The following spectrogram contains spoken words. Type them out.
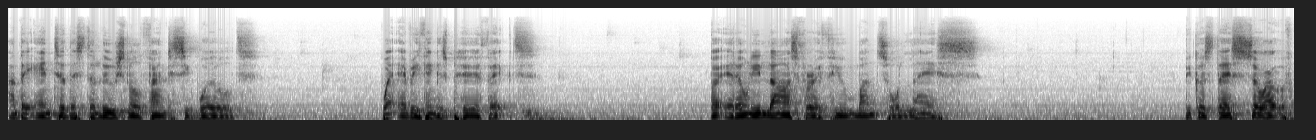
and they enter this delusional fantasy world where everything is perfect, but it only lasts for a few months or less because they're so out of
